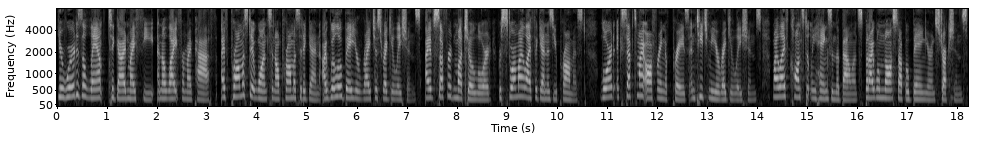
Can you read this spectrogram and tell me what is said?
Your word is a lamp to guide my feet and a light for my path. I've promised it once and I'll promise it again. I will obey your righteous regulations. I have suffered much, O Lord. Restore my life again as you promised. Lord, accept my offering of praise and teach me your regulations. My life constantly hangs in the balance, but I will not stop obeying your instructions.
